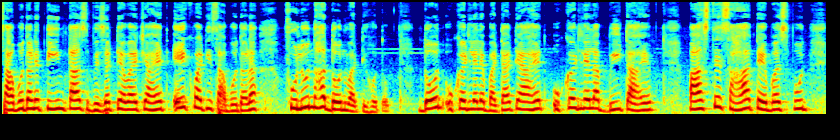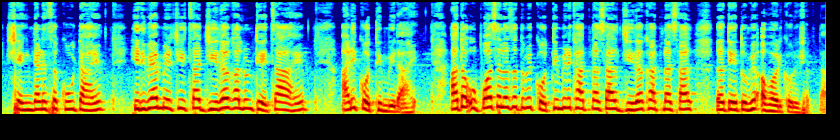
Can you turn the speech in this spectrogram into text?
साबुदाणे तीन तास भिजत ठेवायचे आहेत. एक वाटी साबुदाणा फुलून हा दोन वाटी होतो. दोन उकडलेले बटाटे आहेत. उकडलेला बीट आहे. पाच ते सहा टेबलस्पून शेंगदाण्याचं कूट आहे. हिरव्या मिरचीचा जिरं घालून ठेचा आहे आणि कोथिंबीर आहे. आता उपवासाला जर तुम्ही कोथिंबीर खात नसाल जिरं खात नसाल तर ते तुम्ही अवॉइड करू शकता.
